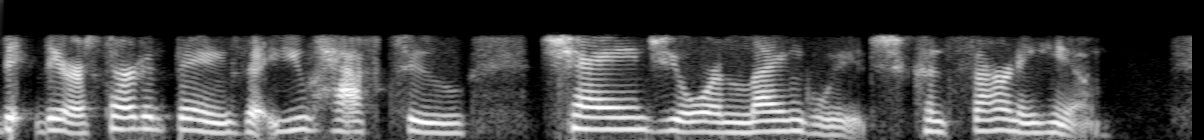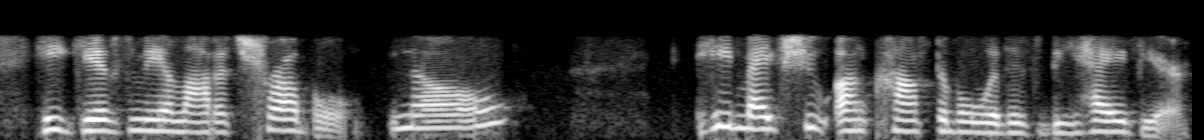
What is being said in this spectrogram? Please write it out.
th- there are certain things that you have to change your language concerning him. He gives me a lot of trouble. No, he makes you uncomfortable with his behavior.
